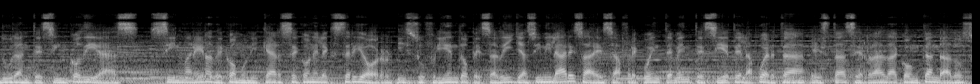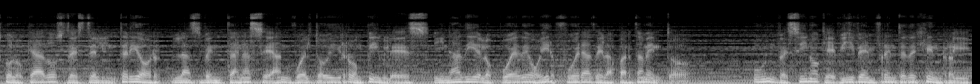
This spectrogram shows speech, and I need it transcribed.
durante cinco días, sin manera de comunicarse con el exterior y sufriendo pesadillas similares a esa frecuentemente 7 La puerta está cerrada con candados colocados desde el interior, las ventanas se han vuelto irrompibles y nadie lo puede oír fuera del apartamento. Un vecino que vive enfrente de Henry,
